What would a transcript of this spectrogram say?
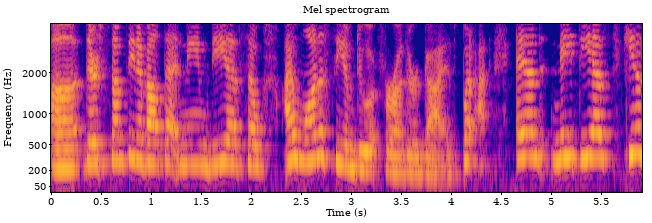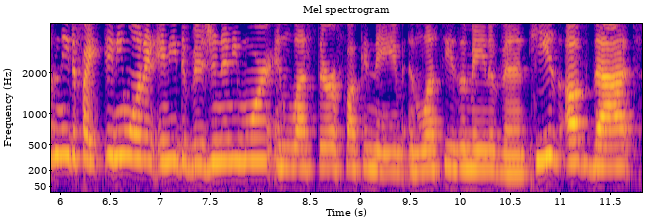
uh, there's something about that name Diaz, so I want to see him do it for other guys. But I, and Nate Diaz, he doesn't need to fight anyone in any division anymore unless they're a fucking name, unless he's a main event. He's of that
